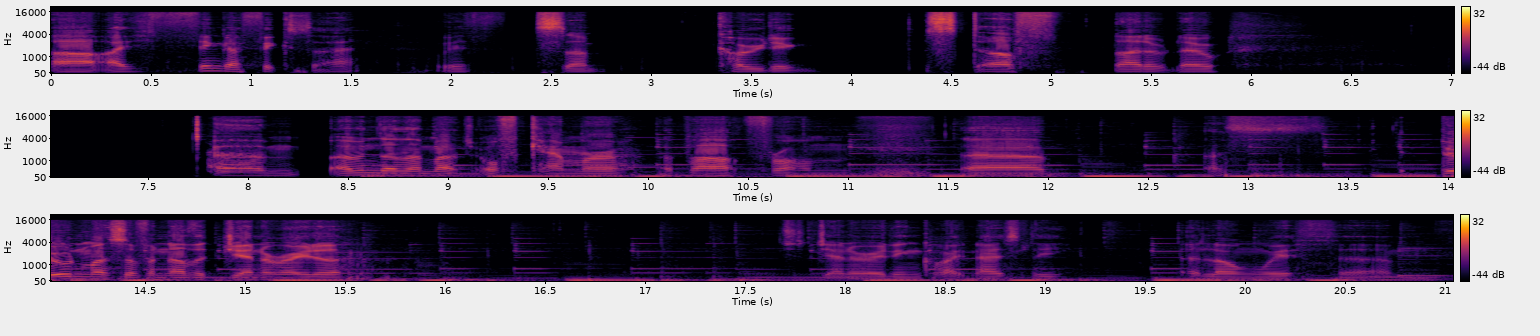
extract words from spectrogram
Uh, I think I fixed that with some coding stuff. I don't know. Um, I haven't done that much off camera apart from uh, building myself another generator, just generating quite nicely, along with um,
